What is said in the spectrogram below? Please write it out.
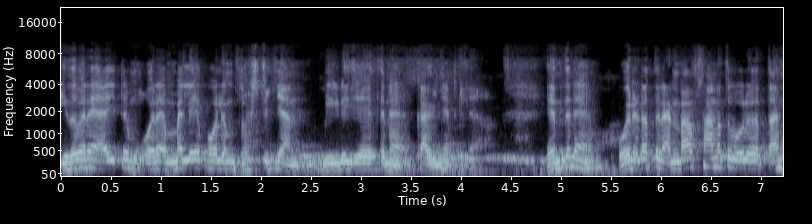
ഇതുവരെ ആയിട്ടും ഒരു എം എൽ എ പോലും സൃഷ്ടിക്കാൻ ബി ഡി ജെ എസിന് കഴിഞ്ഞിട്ടില്ല. എന്തിന്? ഒരിടത്ത് രണ്ടാം സ്ഥാനത്ത് പോലും എത്താൻ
